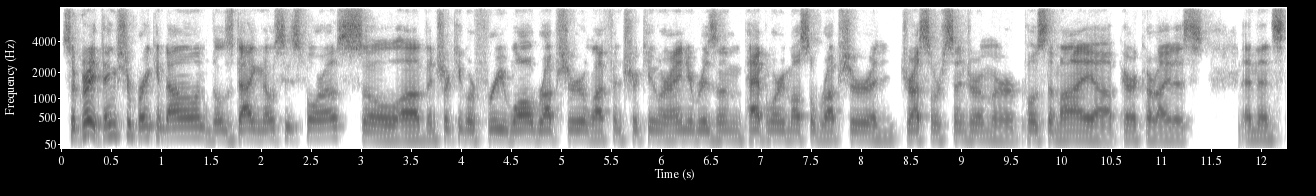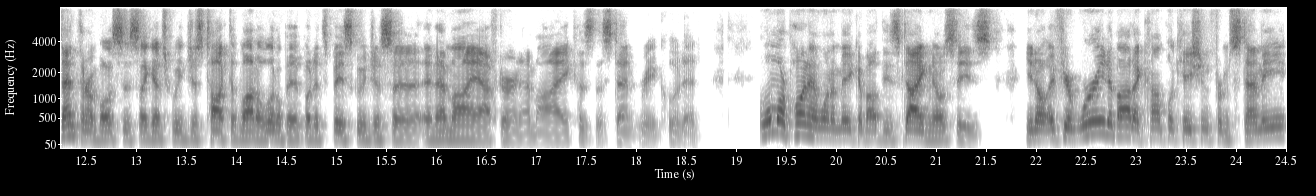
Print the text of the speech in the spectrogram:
So great. Thanks for breaking down those diagnoses for us. So uh, ventricular free wall rupture, left ventricular aneurysm, papillary muscle rupture, and Dressler syndrome or post-MI uh, pericarditis. And then stent thrombosis, I guess we just talked about a little bit, but it's basically just a, an MI after an MI because the stent re-occluded. One more point I want to make about these diagnoses. You know, if you're worried about a complication from STEMI,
